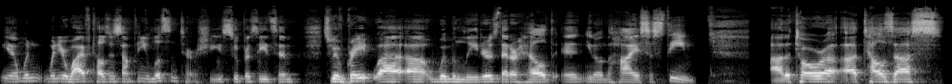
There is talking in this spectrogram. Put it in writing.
you know, when, when your wife tells you something, you listen to her. She supersedes him. So we have great uh, uh, women leaders that are held in, you know, in the highest esteem. Uh, the Torah uh, tells us,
